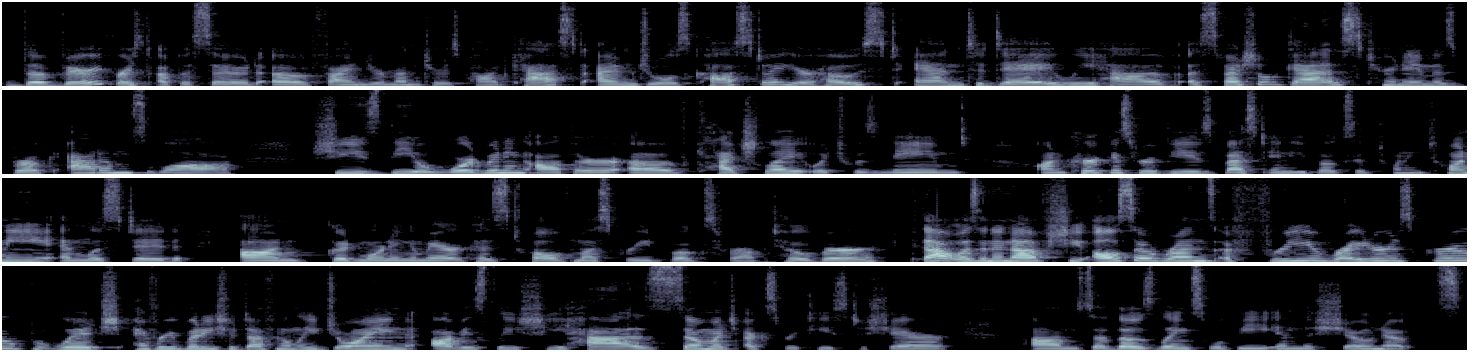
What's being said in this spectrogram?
the very first episode of Find Your Mentors podcast. I'm Jules Costa, your host, and today we have a special guest. Her name is Brooke Adams Law. She's the award winning author of Catchlight, which was named on Kirkus Review's Best Indie Books of 2020 and listed on Good Morning America's 12 Must Read Books for October. If that wasn't enough, she also runs a free writers group, which everybody should definitely join. Obviously, she has so much expertise to share. Um, so those links will be in the show notes.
